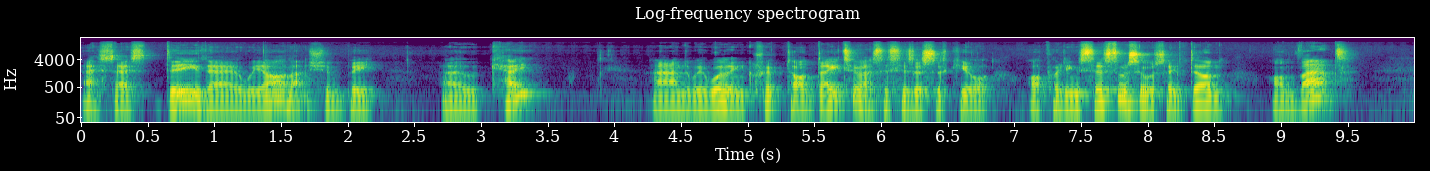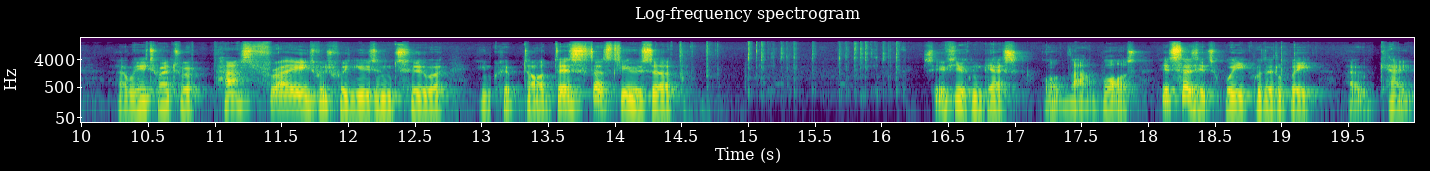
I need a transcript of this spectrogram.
SSD, there we are, that should be okay. And we will encrypt our data as this is a secure operating system, so we'll say done on that. Uh, we need to enter a passphrase, which we're using to uh, encrypt our disk. Let's use a uh, See if you can guess what that was. It says it's weak, but it'll be okay.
